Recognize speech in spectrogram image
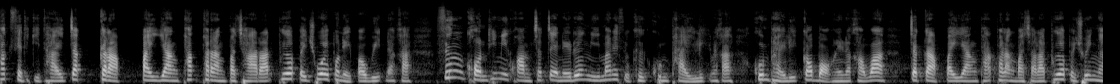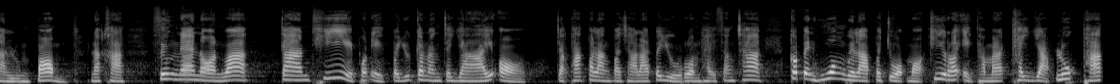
พักเศรษฐกิจไทยจะกลับ ไปยังพักพลังประชารัฐ เพื่อไปช่วยพลเอกประวิตยนะคะ ซึ่งคนที่มีความชัดเจนในเรื่องนี้มากที่สุดคือคุณไผ่ลิกนะคะ คุณไผ่ลิกก็บอกเลยนะคะว่าจะกลับไปยังพักพลังประชารัฐเพื่อไปช่วยงานลุงป้อมนะคะ ซึ่งแน่นอนว่าการที่พลเอกประยุทธ์กำลังจะย้ายออกจากพักพลังประชารัฐไปอยู่รวมไทยสร้างชาติ ก็เป็นห่วงเวลาประจวบเหมาะที่ร้อยเอกธรรมนัฐขยับลูกพัก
